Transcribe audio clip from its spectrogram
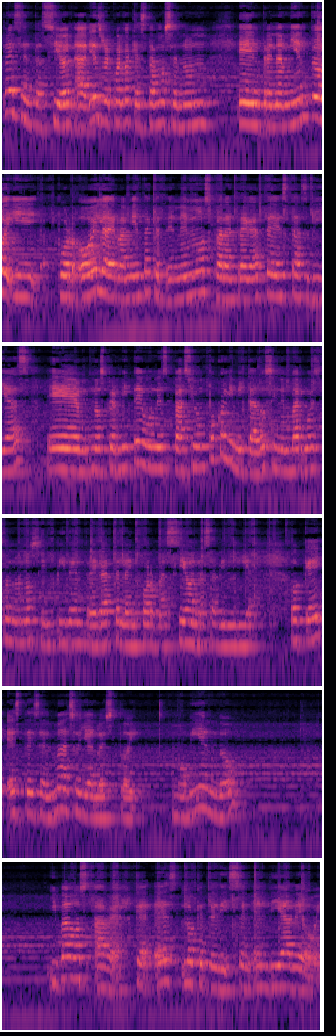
presentación. Aries, recuerda que estamos en un entrenamiento y por hoy la herramienta que tenemos para entregarte estas guías eh, nos permite un espacio un poco limitado, sin embargo esto no nos impide entregarte la información, la sabiduría. Ok, este es el mazo, ya lo estoy moviendo. Y vamos a ver qué es lo que te dicen el día de hoy.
